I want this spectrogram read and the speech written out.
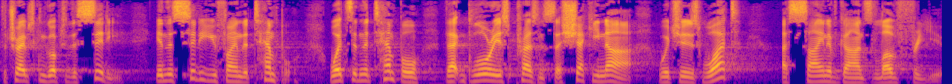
the tribes can go up to the city. In the city, you find the temple. What's in the temple? That glorious presence, the Shekinah, which is what? A sign of God's love for you.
